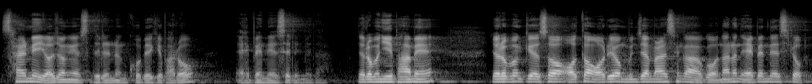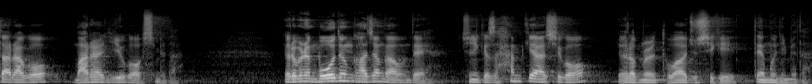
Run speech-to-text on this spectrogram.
삶의 여정에서 드리는 고백이 바로 에베네셀입니다. 여러분 이 밤에 여러분께서 어떤 어려운 문제만 생각하고 나는 에베네셀이 없다라고 말할 이유가 없습니다. 여러분의 모든 과정 가운데 주님께서 함께 하시고 여러분을 도와주시기 때문입니다.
